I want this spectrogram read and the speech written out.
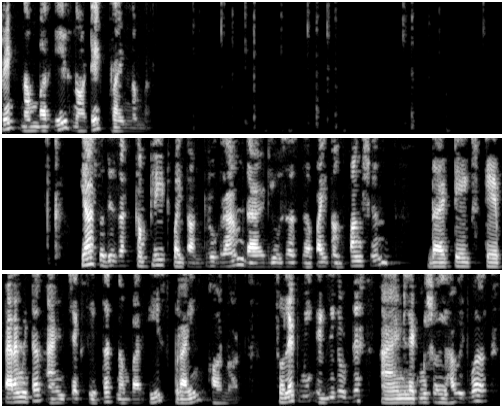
print number is not a prime number Yeah, so this is a complete Python program that uses the Python function that takes a parameter and checks if the number is prime or not. So let me execute this and let me show you how it works.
